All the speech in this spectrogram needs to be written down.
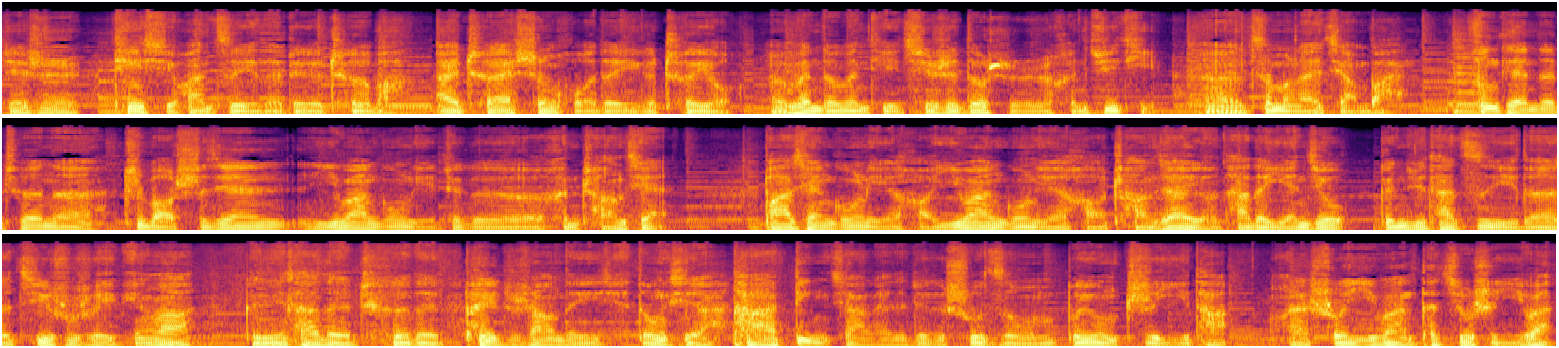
就是挺喜欢自己的这个车吧，爱车爱生活的一个车友问的问题，其实都是很具体。呃，这么来讲吧，丰田的车呢，质保时间一万公里，这个很常见。八千公里也好，一万公里也好，厂家有他的研究，根据他自己的技术水平啊，根据他的车的配置上的一些东西啊，他定下来的这个数字，我们不用质疑他。啊，说一万，它就是一万。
